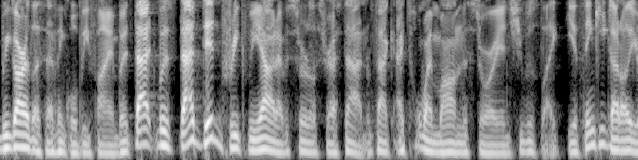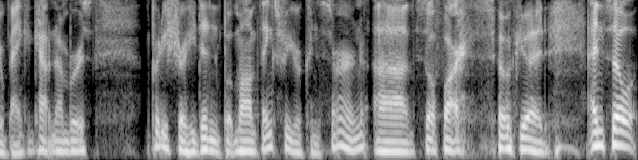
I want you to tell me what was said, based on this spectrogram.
regardless, I think we'll be fine. But that was that did freak me out. I was sort of stressed out. In fact, I told my mom the story, and she was like, do you think he got all your bank account numbers? I'm pretty sure he didn't, but mom, thanks for your concern. Uh, so far, so good. And so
